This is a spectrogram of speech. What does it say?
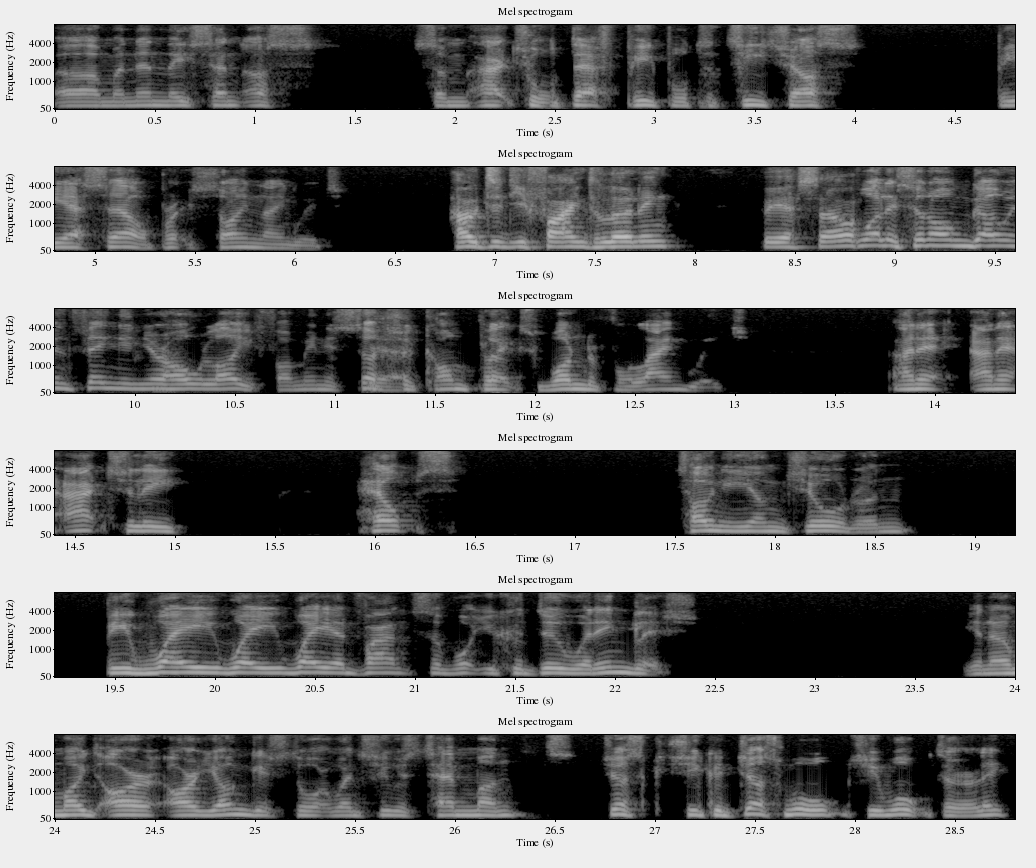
Um, and then they sent us some actual deaf people to teach us BSL, British Sign Language. How did you find learning BSL? Well, it's an ongoing thing in your whole life. I mean, it's such yeah. a complex, wonderful language, and it and it actually helps tiny young children be way, way, way advanced of what you could do with English. You know, my our, our youngest daughter, when she was 10 months, just she could just walk, she walked early.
